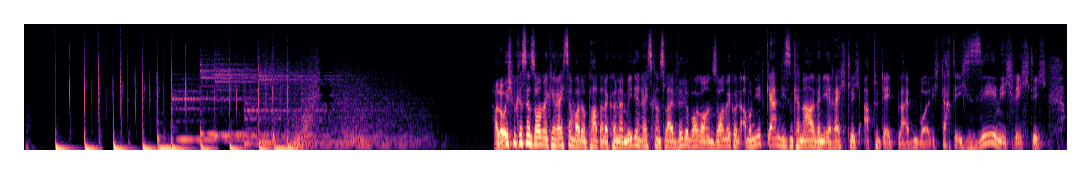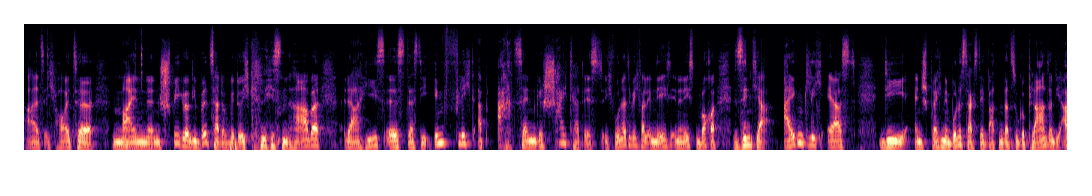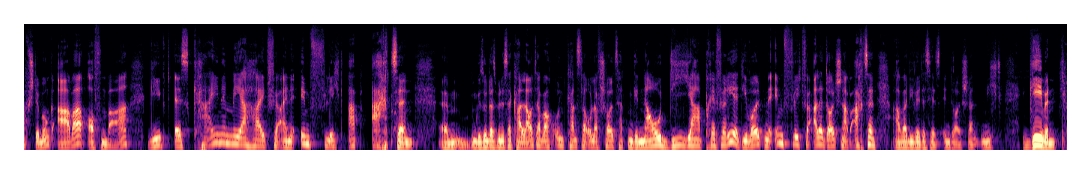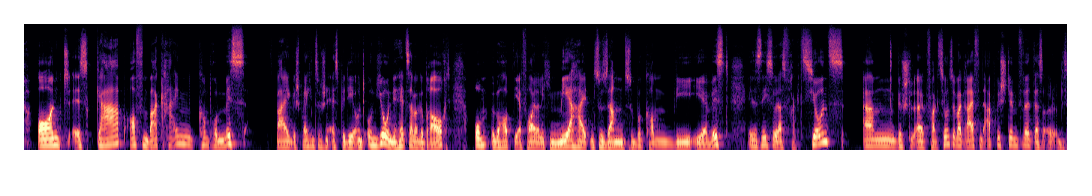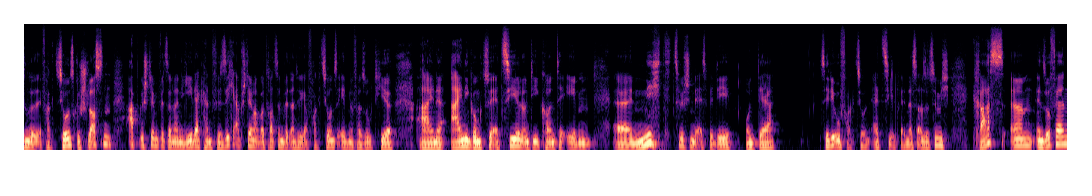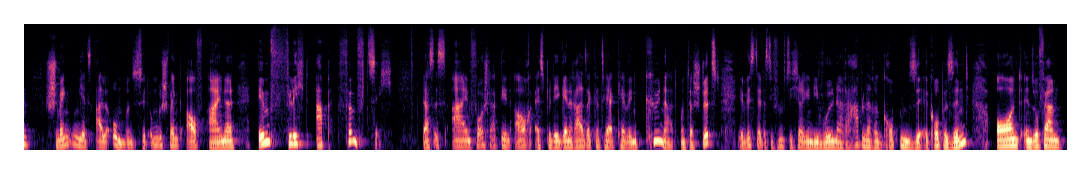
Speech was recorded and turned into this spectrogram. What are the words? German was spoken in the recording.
Hallo, ich bin Christian Solmecke, Rechtsanwalt und Partner der Kölner Medienrechtskanzlei Wildeborger und Solmecke und abonniert gern diesen Kanal, wenn ihr rechtlich up-to-date bleiben wollt. Ich dachte, ich sehe nicht richtig, als ich heute meinen Spiegel und die Bildzeitung mir durchgelesen habe. Da hieß es, dass die Impfpflicht ab 18 gescheitert ist. Ich wunderte mich, weil in der nächsten Woche sind ja eigentlich erst die entsprechenden Bundestagsdebatten dazu geplant und die Abstimmung, aber offenbar gibt es keine Mehrheit für eine Impfpflicht ab 18. Ähm, Gesundheitsminister Karl Lauterbach und Kanzler Olaf Scholz hatten genau die ja präferiert. Die wollten eine Impfpflicht für alle Deutschen ab 18, aber die wird es jetzt in Deutschland nicht geben. Und es gab offenbar keinen Kompromiss bei Gesprächen zwischen SPD und Union. Den hätte es aber gebraucht, um überhaupt die erforderlichen Mehrheiten zusammenzubekommen. Wie ihr wisst, ist es nicht so, dass Fraktions ähm, äh, fraktionsübergreifend abgestimmt wird, dass, äh, beziehungsweise fraktionsgeschlossen abgestimmt wird, sondern jeder kann für sich abstimmen, aber trotzdem wird natürlich auf Fraktionsebene versucht, hier eine Einigung zu erzielen und die konnte eben äh, nicht zwischen der SPD und der CDU-Fraktion erzielt werden. Das ist also ziemlich krass. Ähm, insofern schwenken jetzt alle um und es wird umgeschwenkt auf eine Impfpflicht ab 50. Das ist ein Vorschlag, den auch SPD-Generalsekretär Kevin Kühnert unterstützt. Ihr wisst ja, dass die 50-Jährigen die vulnerablere Gruppen, Gruppe sind und insofern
